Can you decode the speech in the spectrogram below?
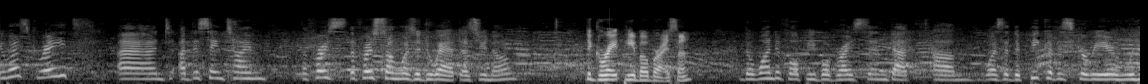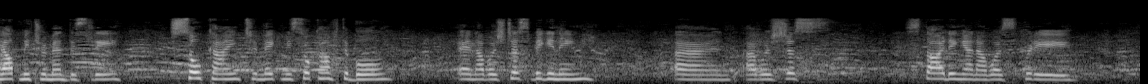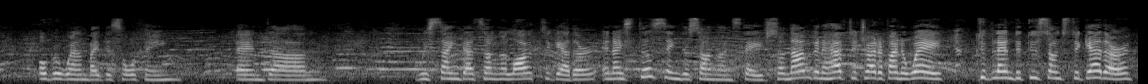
It was great. And at the same time, the first, the first song was a duet, as you know. The great Peabo Bryson. The wonderful Peabo Bryson that um, was at the peak of his career, who helped me tremendously, so kind to make me so comfortable. And I was just beginning, and I was just starting, and I was pretty overwhelmed by this whole thing. And um, we sang that song a lot together, and I still sing the song on stage. So now I'm going to have to try to find a way to blend the two songs together.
